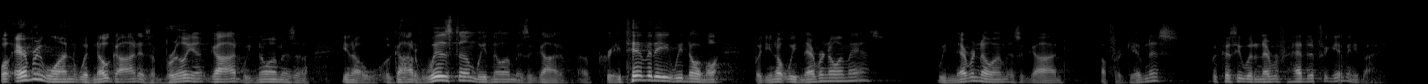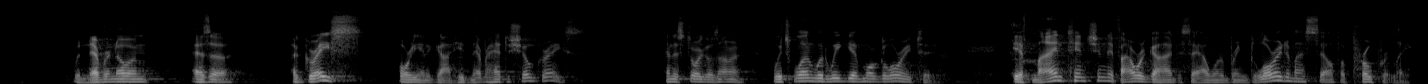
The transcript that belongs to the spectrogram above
Well, everyone would know God as a brilliant God. We'd know him as a, you know, a God of wisdom. We'd know him as a God of, of creativity. We'd know him a lot. But you know we'd never know him as? We'd never know him as a God of forgiveness because he would have never had to forgive anybody. We'd never know him as a, a grace oriented God. He'd never had to show grace. And the story goes on. Which one would we give more glory to? If my intention, if I were God, to say, I want to bring glory to myself appropriately,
